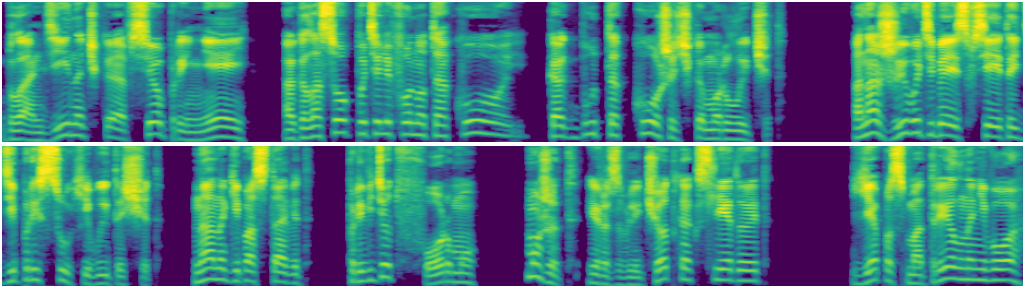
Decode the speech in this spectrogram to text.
Блондиночка, все при ней, а голосок по телефону такой, как будто кошечка мурлычет. Она живо тебя из всей этой депрессухи вытащит на ноги поставит, приведет в форму, может, и развлечет как следует. Я посмотрел на него,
